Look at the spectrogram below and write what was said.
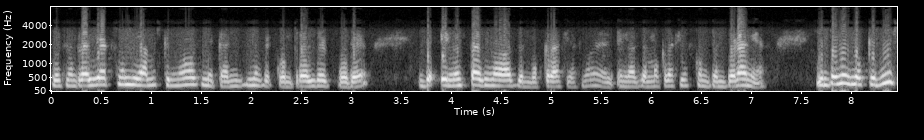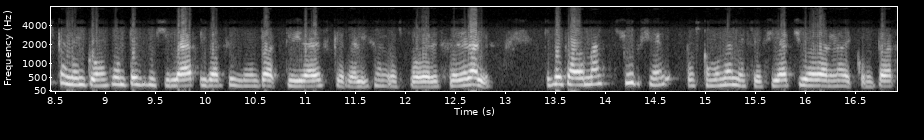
pues en realidad son, digamos que nuevos mecanismos de control del poder en estas nuevas democracias, ¿no? En, en, las democracias contemporáneas. Y entonces lo que buscan en conjunto es vigilar y dar seguimiento a actividades que realizan los poderes federales. Entonces además surgen, pues como una necesidad ciudadana de contar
